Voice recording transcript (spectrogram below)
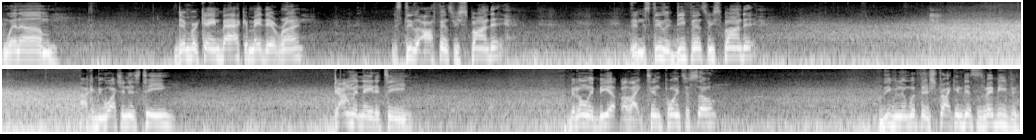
When um, Denver came back and made their run, the Steeler offense responded. Then the Steelers defense responded. I could be watching this team. Dominate a team, but only be up by like 10 points or so, leaving them within striking distance, maybe even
